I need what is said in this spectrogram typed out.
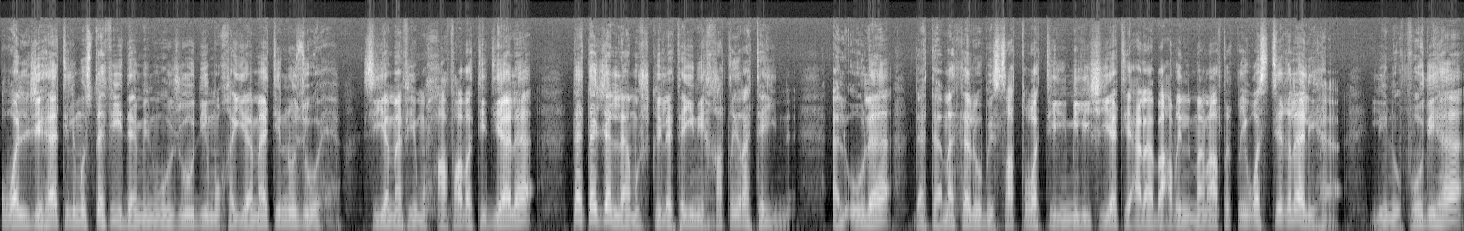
والجهات المستفيدة من وجود مخيمات النزوح سيما في محافظة ديالا تتجلى مشكلتين خطيرتين. الأولى تتمثل بسطوة الميليشيات على بعض المناطق واستغلالها لنفوذها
